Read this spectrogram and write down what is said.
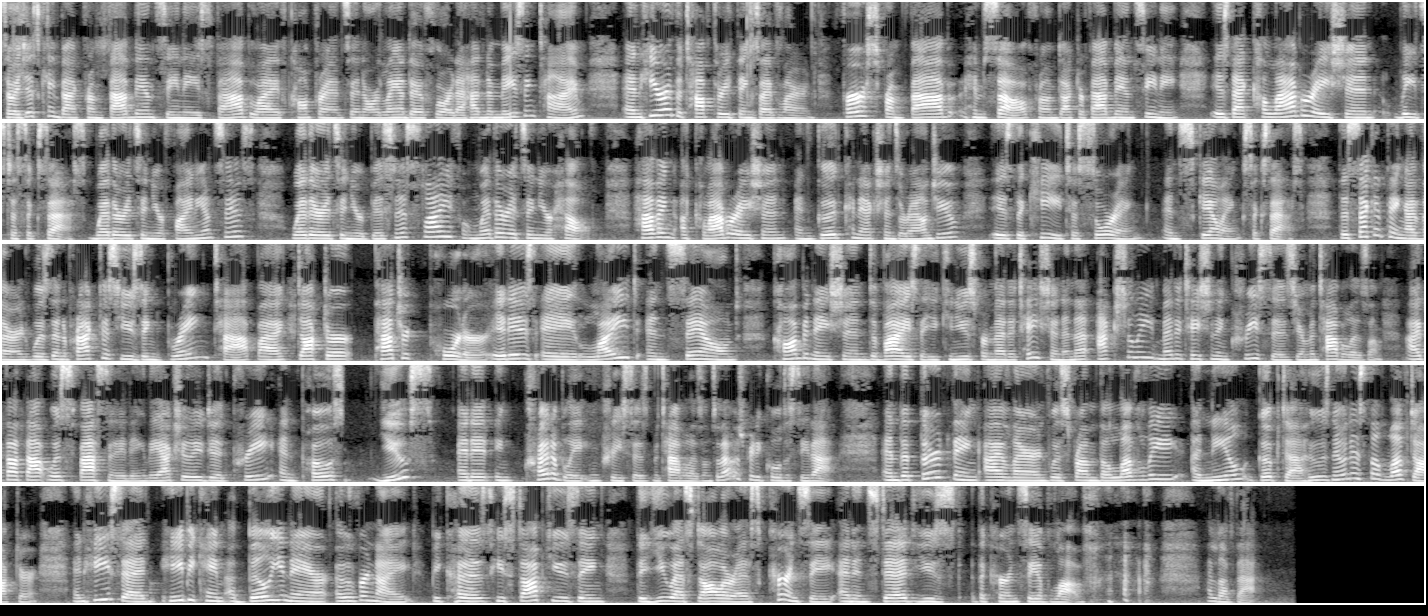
So I just came back from Fab Mancini's Fab Life conference in Orlando, Florida. I had an amazing time. And here are the top three things I've learned. First, from Fab himself, from Dr. Fab Mancini, is that collaboration leads to success, whether it's in your finances, whether it's in your business life, and whether it's in your health. Having a collaboration and good connections around you is the key to soaring and scaling success. The second thing I learned was in a practice using BrainTap by Dr. Patrick Porter. It is a light and sound combination device that you can use for meditation and that actually meditation increases your metabolism. I thought that was fascinating. They actually did pre and post use and it incredibly increases metabolism. So that was pretty cool to see that. And the third thing I learned was from the lovely Anil Gupta, who is known as the Love Doctor. And he said he became a billionaire overnight because he stopped using the US dollar as currency and instead used the currency of love. I love that.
